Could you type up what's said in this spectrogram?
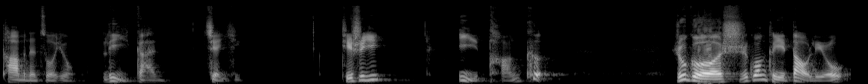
它们的作用立竿见影。提示一：一堂课。如果时光可以倒流，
